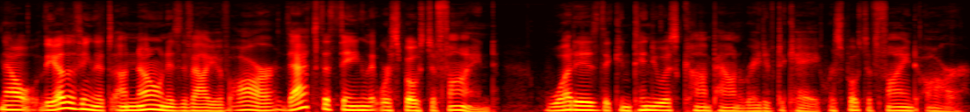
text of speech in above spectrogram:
Now, the other thing that's unknown is the value of r. That's the thing that we're supposed to find. What is the continuous compound rate of decay? We're supposed to find r.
